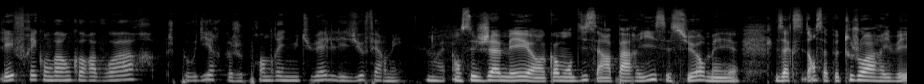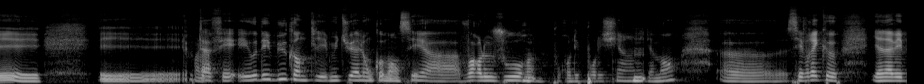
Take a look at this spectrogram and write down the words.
les frais qu'on va encore avoir, je peux vous dire que je prendrais une mutuelle les yeux fermés. On sait jamais, euh, comme on dit, c'est un pari, c'est sûr, mais les accidents, ça peut toujours arriver. Et, et Tout voilà. à fait. Et au début, quand les mutuelles ont commencé à voir le jour, Mm. pour, les, pour les chiens Mm. évidemment, euh, c'est vrai qu'il y en avait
